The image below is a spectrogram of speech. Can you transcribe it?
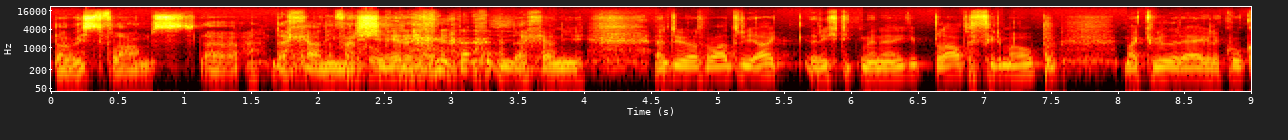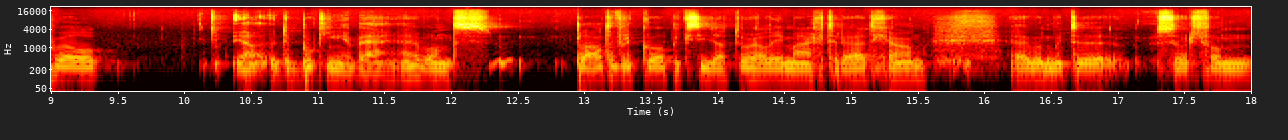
dat wist Vlaams. Dat, dat gaat niet marcheren. dat gaat niet. En toen was Wouter, ja, richt ik mijn eigen platenfirma op. Maar ik wil er eigenlijk ook wel ja, de boekingen bij. Hè? Want platenverkoop, ik zie dat toch alleen maar achteruit gaan. Eh, we moeten een soort van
